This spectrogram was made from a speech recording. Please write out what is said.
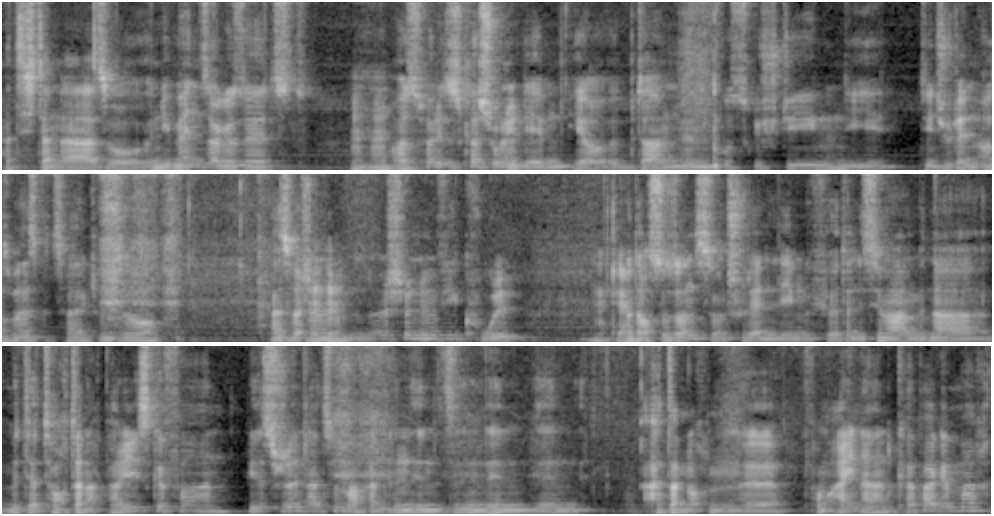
hat sich dann da so in die Mensa gesetzt. Mhm. Aber es war dieses klassische Unileben. Ihr dann im Bus gestiegen, die, den Studentenausweis gezeigt und so. Also es war schon, war schon irgendwie cool. Okay. Und auch so sonst so ein Studentenleben geführt. Dann ist sie mal mit, einer, mit der Tochter nach Paris gefahren, wie das Studenten halt so machen. In, in, in, in, hat dann noch einen, äh, vom Einer einen Körper gemacht.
